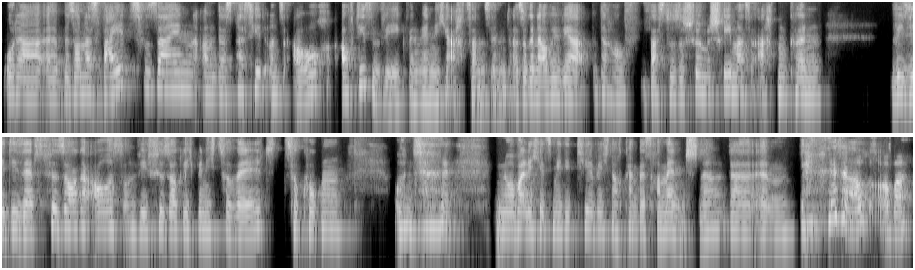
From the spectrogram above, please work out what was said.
oder äh, besonders weit zu sein. Und das passiert uns auch auf diesem Weg, wenn wir nicht achtsam sind. Also genau wie wir darauf, was du so schön beschrieben hast, achten können, wie sieht die Selbstfürsorge aus und wie fürsorglich bin ich zur Welt, zu gucken. Und nur weil ich jetzt meditiere, bin ich noch kein besserer Mensch. Ne? Da ähm, auch aber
